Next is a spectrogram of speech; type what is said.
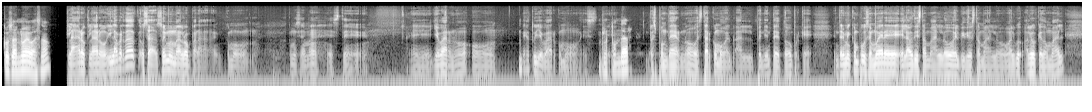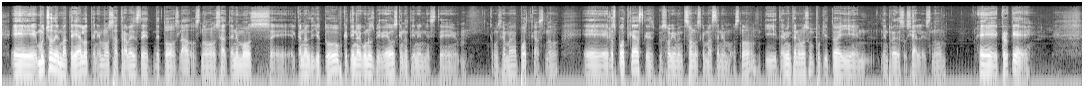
cosas nuevas, ¿no? Claro, claro. Y la verdad, o sea, soy muy malo para como ¿cómo se llama? Este, eh, llevar, ¿no? O deja tú llevar como... Este, responder. Responder, ¿no? Estar como al, pendiente de todo porque entre mi compu se muere, el audio está malo, el video está malo, o algo, algo quedó mal. Eh, mucho del material lo tenemos a través de, de todos lados, ¿no? O sea, tenemos eh, el canal de YouTube que tiene algunos videos que no tienen este, ¿cómo se llama? Podcast, ¿no? Eh, los podcasts, que pues obviamente son los que más tenemos, ¿no? Y también tenemos un poquito ahí en, redes sociales, ¿no? Eh, creo que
